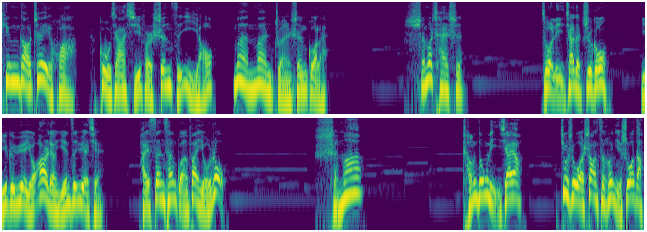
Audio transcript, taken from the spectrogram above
听到这话，顾家媳妇儿身子一摇，慢慢转身过来。什么差事？做李家的职工，一个月有二两银子月钱，还三餐管饭有肉。什么？城东李家呀，就是我上次和你说的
